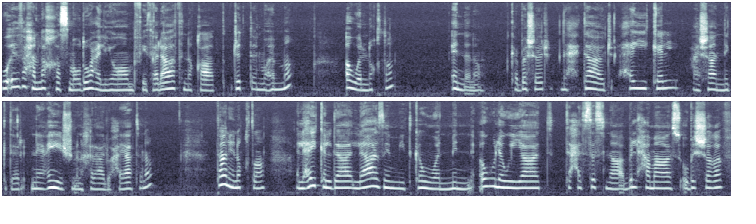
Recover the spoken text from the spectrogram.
وإذا حنلخص موضوع اليوم في ثلاث نقاط. جدا مهمة. أول نقطة إننا كبشر نحتاج هيكل عشان نقدر نعيش من خلاله حياتنا. تاني نقطة الهيكل ده لازم يتكون من أولويات تحسسنا بالحماس وبالشغف.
